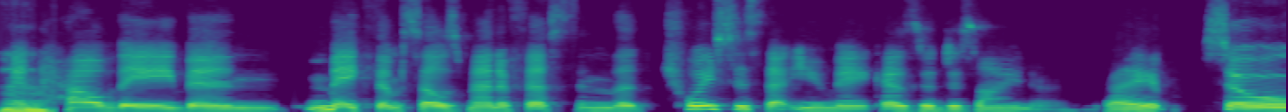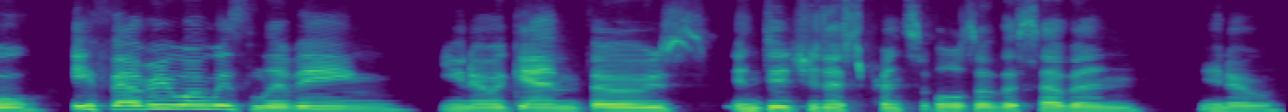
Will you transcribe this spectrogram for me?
mm. and how they then make themselves manifest in the choices that you make as a designer, right? So if everyone was living, you know, again, those indigenous principles of the seven, you know,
